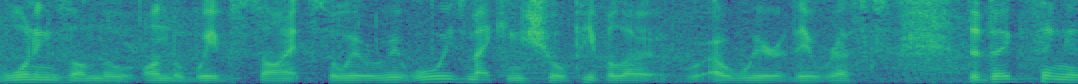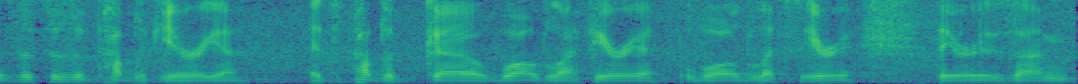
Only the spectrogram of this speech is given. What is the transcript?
warnings on the on the website, so we're, always making sure people are aware of their risks. The big thing is this is a public area. It's a public uh, wildlife area, wildlife area. There is um,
